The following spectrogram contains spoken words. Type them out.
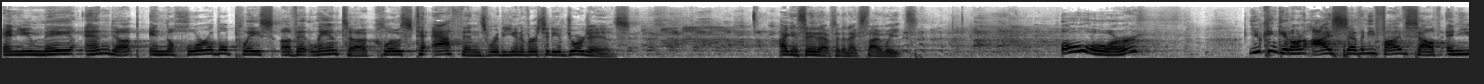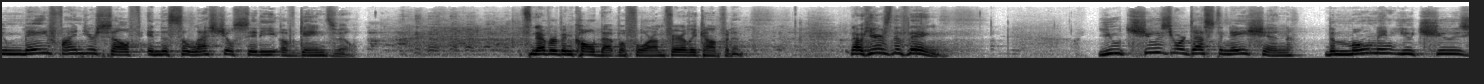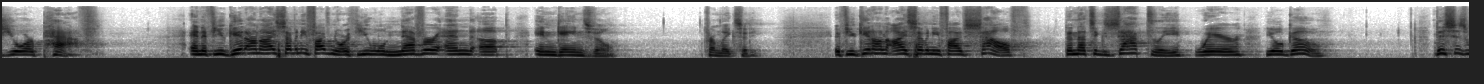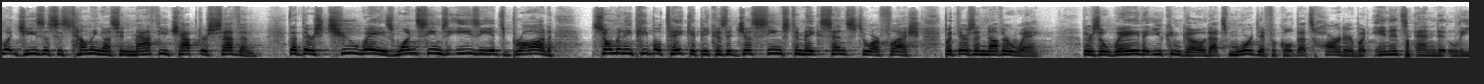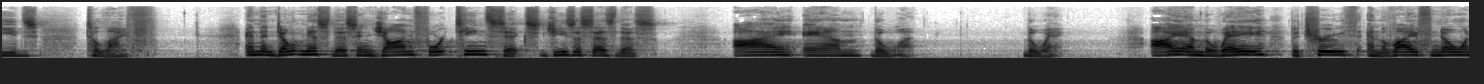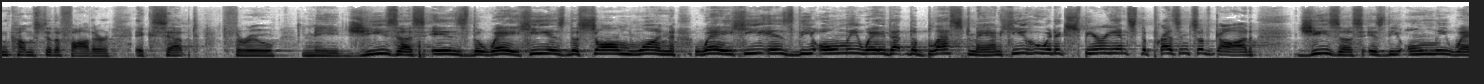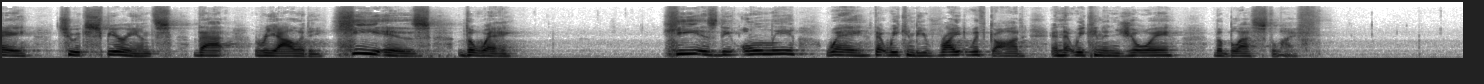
and you may end up in the horrible place of Atlanta, close to Athens, where the University of Georgia is. I can say that for the next five weeks. Or you can get on I 75 South and you may find yourself in the celestial city of Gainesville. It's never been called that before, I'm fairly confident. Now, here's the thing you choose your destination the moment you choose your path. And if you get on I 75 North, you will never end up in Gainesville from Lake City. If you get on I 75 South, then that's exactly where you'll go. This is what Jesus is telling us in Matthew chapter 7 that there's two ways. One seems easy, it's broad. So many people take it because it just seems to make sense to our flesh. But there's another way. There's a way that you can go that's more difficult, that's harder, but in its end, it leads to life. And then don't miss this. In John 14, 6, Jesus says this I am the what? The way. I am the way, the truth, and the life. No one comes to the Father except through me. Jesus is the way. He is the Psalm 1 way. He is the only way that the blessed man, he who would experience the presence of God, Jesus is the only way to experience that reality. He is the way. He is the only way that we can be right with God and that we can enjoy the blessed life.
